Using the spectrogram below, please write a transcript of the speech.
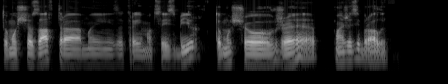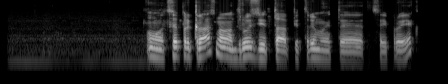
тому що завтра ми закриємо цей збір, тому що вже майже зібрали. О, Це прекрасно, друзі. Та підтримуйте цей проєкт.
